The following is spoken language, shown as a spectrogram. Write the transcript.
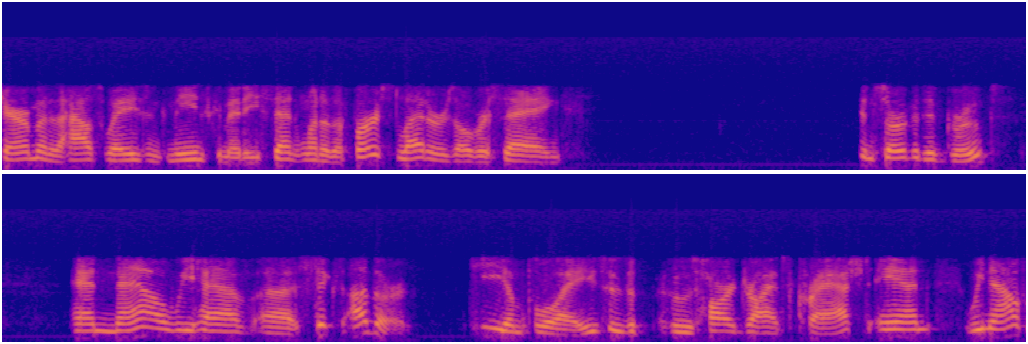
chairman of the House Ways and Means Committee, sent one of the first letters over saying conservative groups, and now we have uh, six other key employees whose whose hard drives crashed, and we now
